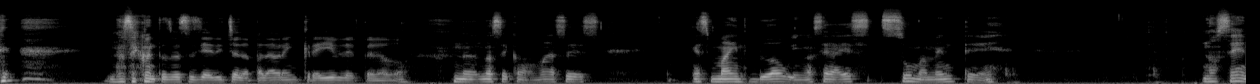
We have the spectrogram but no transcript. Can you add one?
no sé cuántas veces ya he dicho la palabra increíble, pero no, no sé cómo más. Es, es mind blowing, o sea, es sumamente... No sé,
